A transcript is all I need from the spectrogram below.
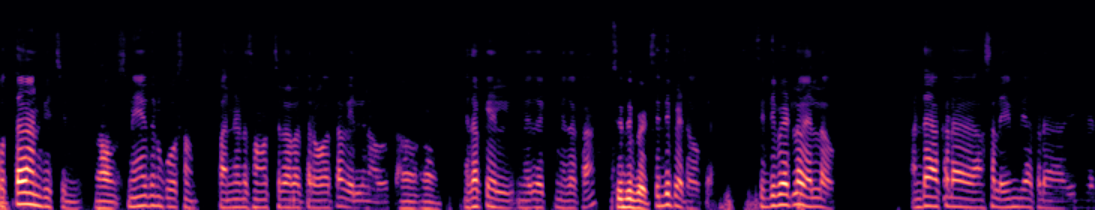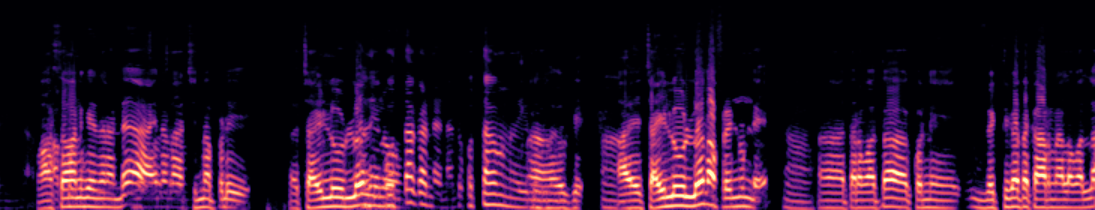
కొత్తగా అనిపించింది. స్నేహితుని కోసం పన్నెండు సంవత్సరాల తర్వాత వెళ్ళిన మెదక్ మెదక్ మెదక? సిద్దిపేట. సిద్దిపేట ఓకే. సిద్దిపేటలో వెళ్ళావు. అంటే అక్కడ అసలు ఏంది అక్కడ ఏం జరిగింది? వాస్తవానికి ఏంటంటే ఆయన నా చిన్నప్పటి చైల్డ్హుడ్లో నేను కొత్త కంటెంట్ అంటే కొత్తగా ఉన్నది YouTube. ఓకే. ఆ, అది చైల్డ్హుడ్లో నా ఫ్రెండ్ ఉండే. తర్వాత కొన్ని వ్యక్తిగత కారణాల వల్ల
